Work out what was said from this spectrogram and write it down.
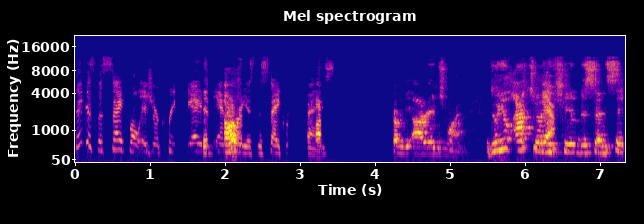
think it's the sacral is your creative energy, is the sacral space. From the orange one. Do you actually yeah. feel the sensation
